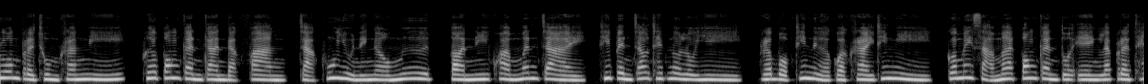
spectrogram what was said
ร่วมประชุมครั้งนี้ พื่อป้องกันการดักฟังจากผู้อยู่ในเงามืด ตอนนี้ความมั่นใจที่เป็นเจ้าเทคโนโลยี ระบบที่เหนือกว่าใครที่มี ก็ไม่สามารถป้องกันตัวเองและประเท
